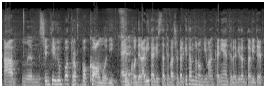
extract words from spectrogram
a ehm, sentirvi un po' troppo comodi, Sì. ecco, della vita che state facendo. Perché tanto non vi manca niente, perché tanto avete.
